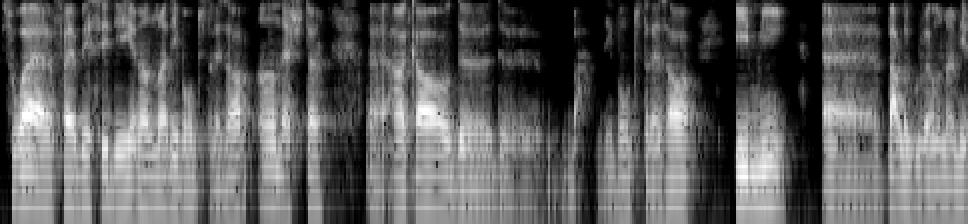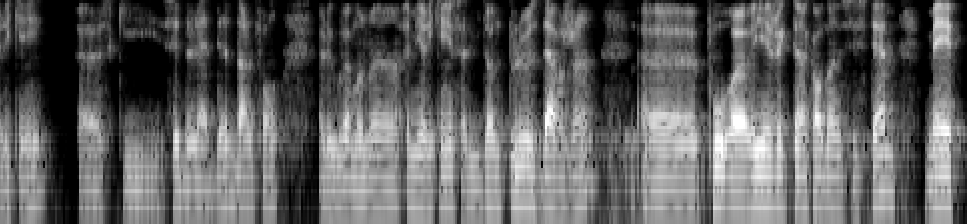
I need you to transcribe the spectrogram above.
soit faire baisser les rendements des bons du trésor en achetant euh, encore bah, des bons du trésor émis euh, par le gouvernement américain, euh, ce qui c'est de la dette dans le fond. Le gouvernement américain, ça lui donne plus d'argent euh, pour réinjecter encore dans le système, mais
